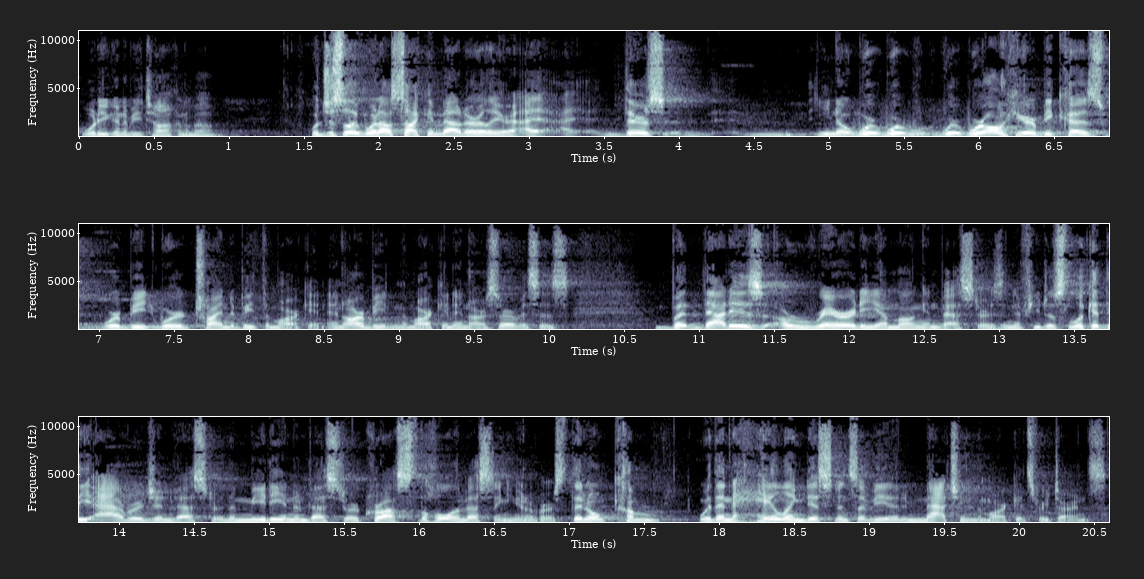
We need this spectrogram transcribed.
What are you going to be talking about? Well, just like what I was talking about earlier, I, I, there's, you know, we're, we're, we're all here because we're, beat, we're trying to beat the market and are beating the market in our services. But that is a rarity among investors. And if you just look at the average investor, the median investor across the whole investing universe, they don't come within hailing distance of even matching the market's returns.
